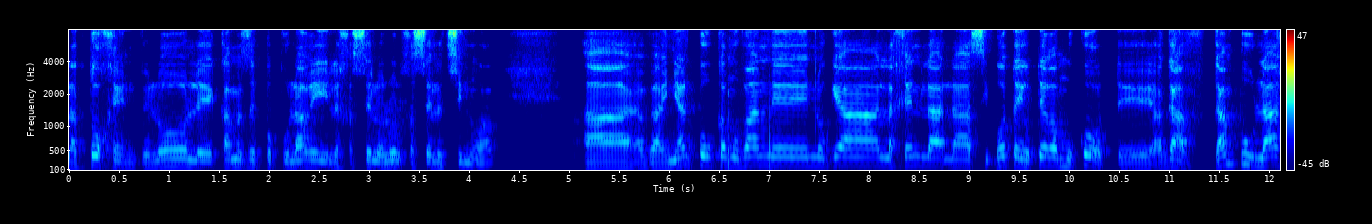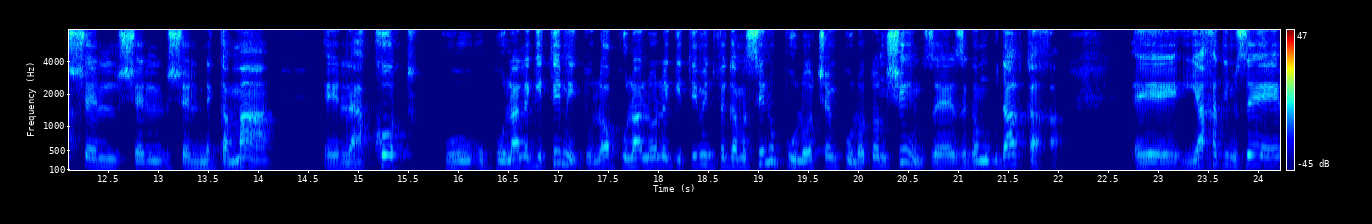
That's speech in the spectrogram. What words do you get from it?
לתוכן ולא לכמה זה פופולרי לחסל או לא לחסל את סינואר. והעניין פה הוא כמובן אה, נוגע לכן לסיבות היותר עמוקות. אה, אגב, גם פעולה של, של, של נקמה אה, להכות הוא, הוא פעולה לגיטימית, הוא לא פעולה לא לגיטימית וגם עשינו פעולות שהן פעולות עונשין, זה, זה גם מוגדר ככה. יחד עם זה,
